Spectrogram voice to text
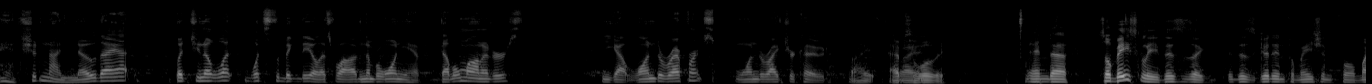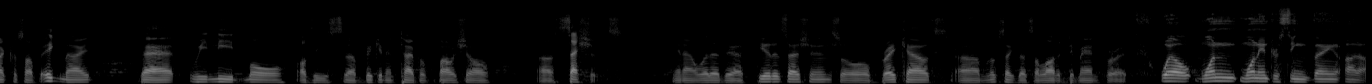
man, shouldn't I know that? But you know what? What's the big deal? That's why, number one, you have double monitors. You got one to reference, one to write your code. Right. absolutely And uh, so basically, this is a this is good information for Microsoft Ignite that we need more of these uh, beginner type of PowerShell uh, sessions. You know, whether they are theater sessions or breakouts. Um, looks like there's a lot of demand for it. Well, one one interesting thing uh,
